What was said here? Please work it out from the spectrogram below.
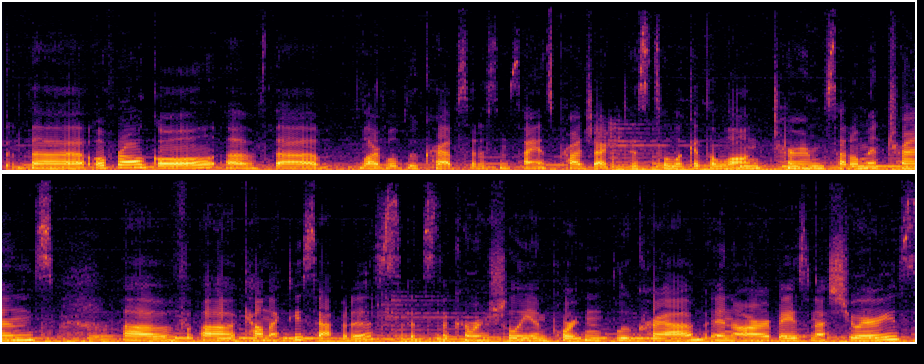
The overall goal of the Larval Blue Crab Citizen Science Project is to look at the long-term settlement trends of uh, Callinectes sapidus. It's the commercially important blue crab in our bays and estuaries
